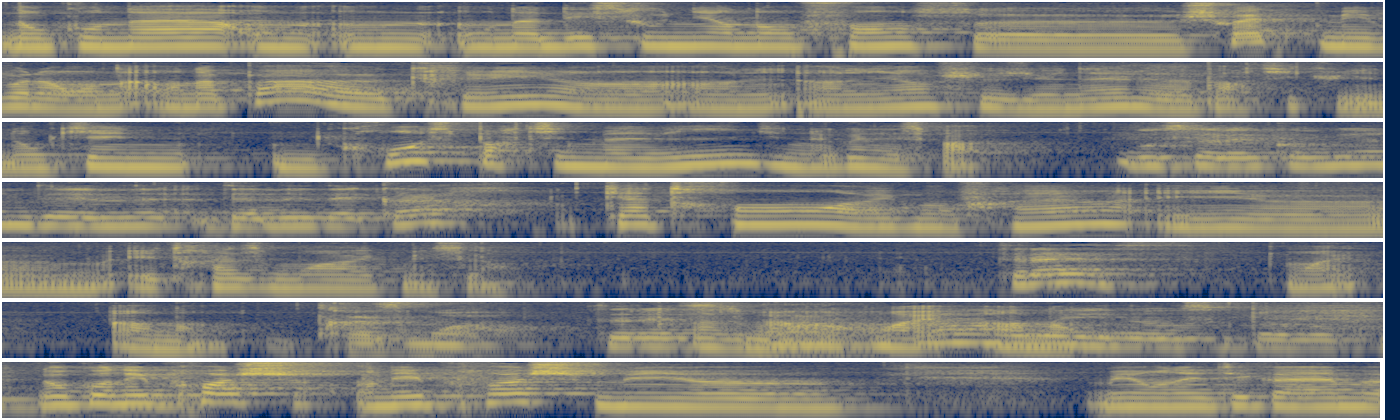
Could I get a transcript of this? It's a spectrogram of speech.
Donc on a, on, on- on a des souvenirs d'enfance euh, chouettes, mais voilà, on n'a on n'a pas euh, créé un, un- un lien fusionnel euh, particulier. Donc il y a une, une grosse partie de ma vie qu'ils ne connaissent pas. Vous avez combien d'années d'écart? 4 ans avec mon frère et, euh, et 13 mois avec mes sœurs. 13 Ouais, un an. 13 mois. 13 13 mois. mois, ouais, ah un oui, non, c'est pas beaucoup. Donc on est proches, on est proches, mais, euh, mais on était quand même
